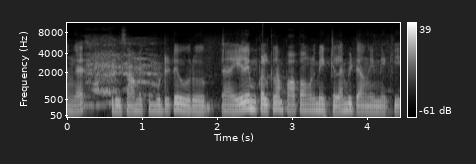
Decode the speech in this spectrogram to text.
போட்டுட்டாங்க சரி சாமி கும்பிட்டுட்டு ஒரு ஏழை ஏழே முக்காலுக்கெல்லாம் பாப்பாங்களுமே கிளம்பிட்டாங்க இன்னைக்கு.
